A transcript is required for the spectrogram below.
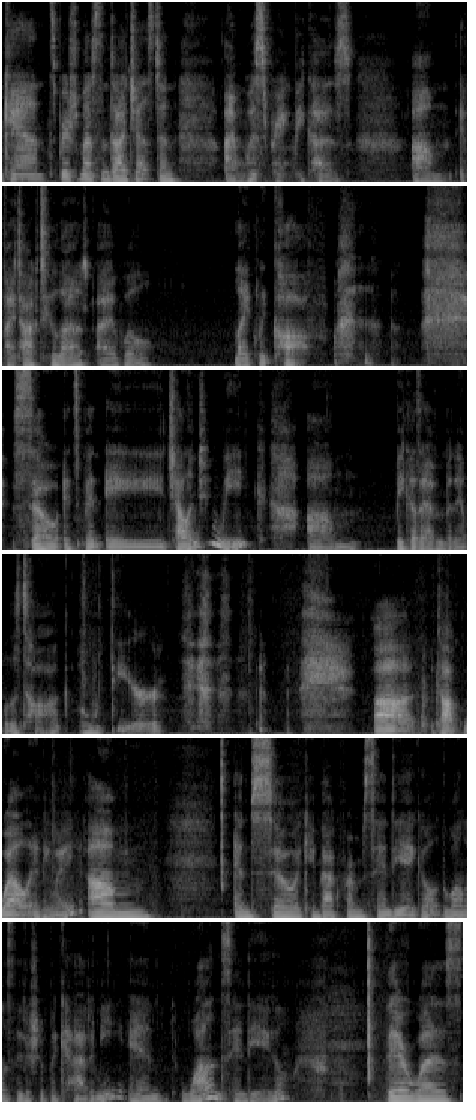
Kan, Spiritual Medicine Digest, and I'm whispering because um, if I talk too loud, I will likely cough. so it's been a challenging week um, because I haven't been able to talk. Oh dear. uh, talk well anyway. Um, and so I came back from San Diego, the Wellness Leadership Academy, and while in San Diego, there was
